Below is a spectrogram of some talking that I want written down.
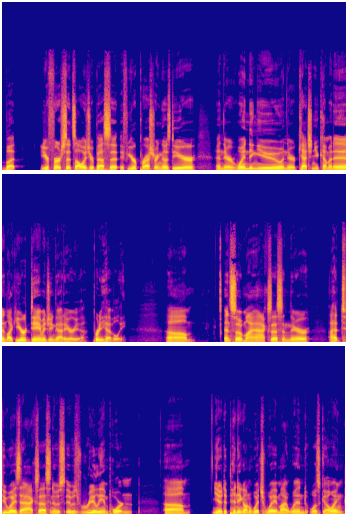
but your first sit's always your best sit. If you're pressuring those deer and they're winding you and they're catching you coming in, like you're damaging that area pretty heavily. Um, and so my access in there, I had two ways to access, and it was it was really important. Um, you know, depending on which way my wind was going,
